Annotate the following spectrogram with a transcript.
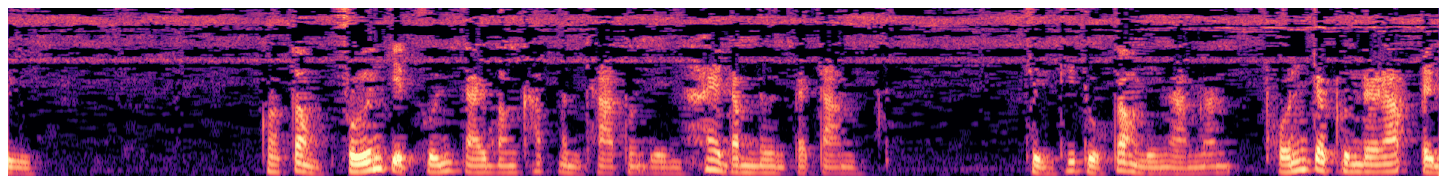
ดี ก็ต้องฝืนจิตฝืนใจบังคับบัญชาตนเองให้ดำเนินไปตาม สิ่งที่ถูกต้องดีงามนั้น ผลจะพึงได้รับเป็น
